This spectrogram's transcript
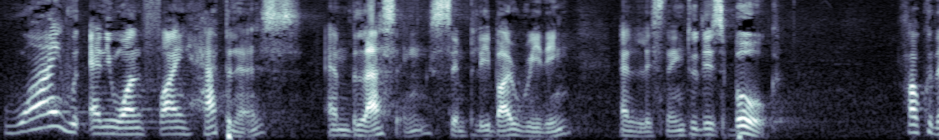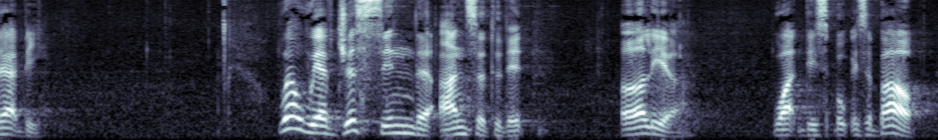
Why would anyone find happiness and blessing simply by reading and listening to this book? How could that be? Well, we have just seen the answer to it earlier, what this book is about.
